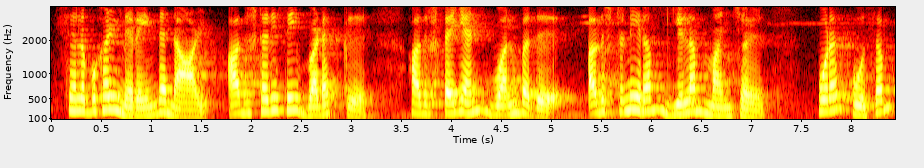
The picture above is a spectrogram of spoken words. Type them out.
செலவுகள் நிறைந்த நாள். அதிர்ஷ்ட திசை வடக்கு. அதிர்ஷ்ட எண் ஒன்பது. அதிர்ஷ்ட நிறம் இளம் மஞ்சள். புறற்பூசம்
